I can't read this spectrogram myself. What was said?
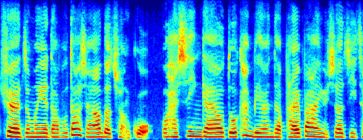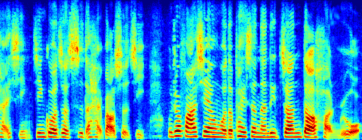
却怎么也达不到想要的成果。我还是应该要多看别人的排版与设计才行。经过这次的海报设计，我就发现我的配色能力真的很弱。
